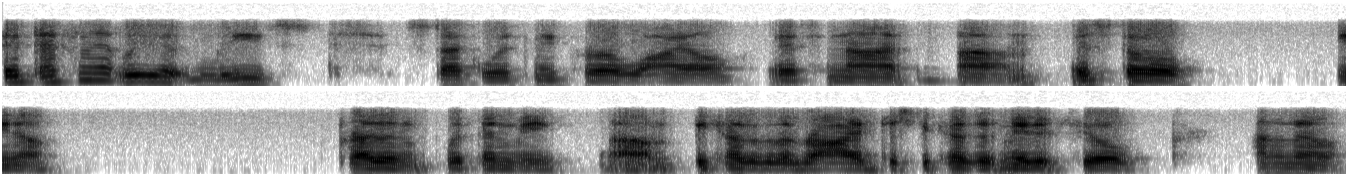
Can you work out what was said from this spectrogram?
It definitely at least stuck with me for a while, if not, um, it's still, you know, present within me um, because of the ride, just because it made it feel, I don't know,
